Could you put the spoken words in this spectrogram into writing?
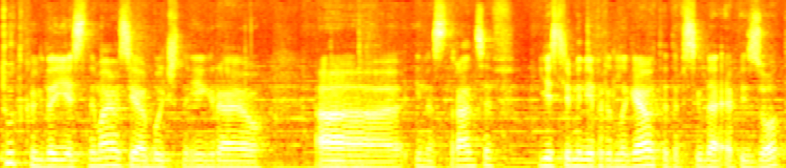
Тут, когда я снимаюсь, я обычно играю э, иностранцев. Если мне предлагают, это всегда эпизод.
